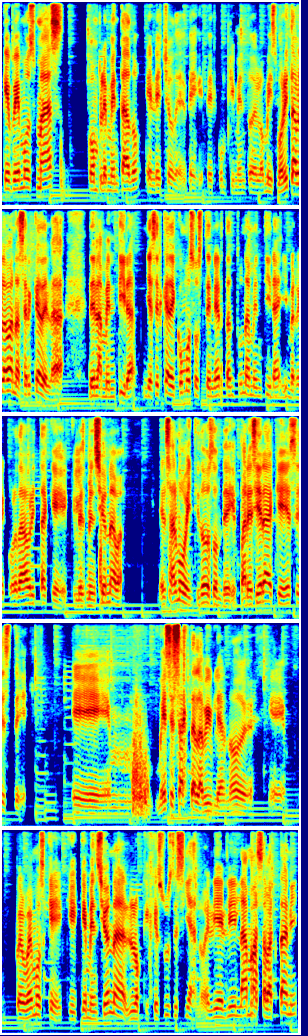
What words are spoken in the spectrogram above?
que vemos más complementado el hecho de, del cumplimiento de lo mismo. Ahorita hablaban acerca de la, de la mentira y acerca de cómo sostener tanto una mentira y me recordaba ahorita que, les mencionaba el Salmo 22 donde pareciera que es este em, es exacta la Biblia, ¿no? Eh, pero vemos que, que, menciona lo que Jesús decía, ¿no? Eli, Eli, lama sabactani,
